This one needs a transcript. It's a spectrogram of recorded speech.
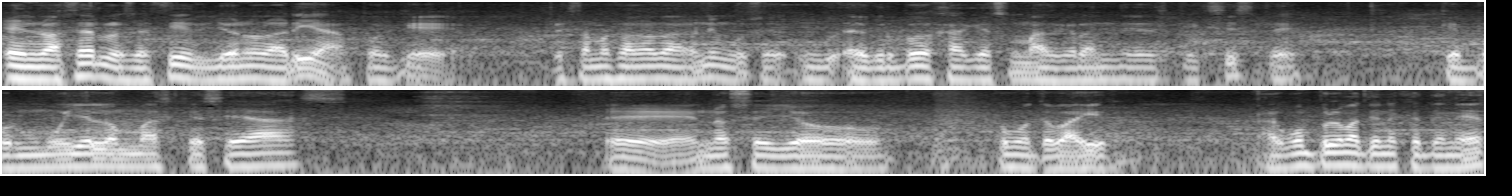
en no hacerlo es decir yo no lo haría porque estamos hablando de Anonymous el grupo de hackers más grande que existe que por muy Elon Musk que seas eh, no sé yo cómo te va a ir. Algún problema tienes que tener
